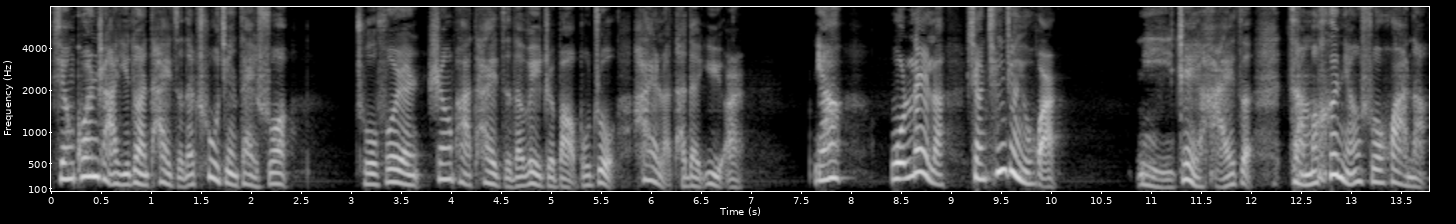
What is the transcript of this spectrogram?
先观察一段太子的处境再说。楚夫人生怕太子的位置保不住，害了他的玉儿。娘，我累了，想清静一会儿。你这孩子怎么和娘说话呢？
